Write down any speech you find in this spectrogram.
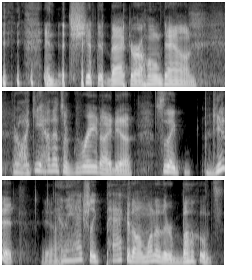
and shipped it back to our hometown? They're like, yeah, that's a great idea. So they get it Yeah. and they actually pack it on one of their boats.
